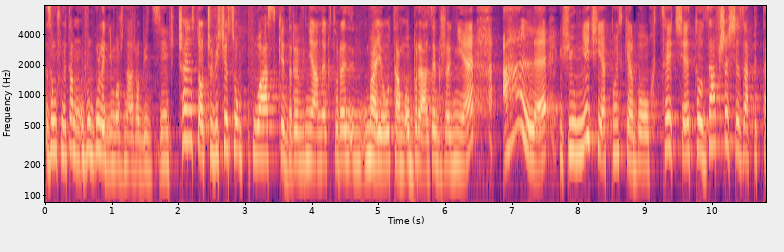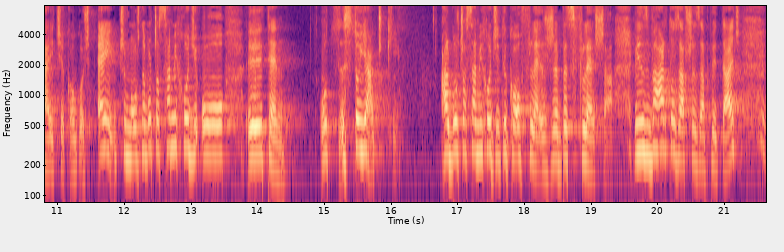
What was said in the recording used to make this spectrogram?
załóżmy, tam w ogóle nie można robić zdjęć. Często oczywiście są płaskie, drewniane, które mają tam obrazek, że nie, ale jeśli umiecie japoński albo chcecie, to zawsze się zapytajcie kogoś, ej, czy można, bo czasami chodzi o y, ten, o stojaczki. Albo czasami chodzi tylko o flash, że bez flesza. Więc warto zawsze zapytać. Y,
